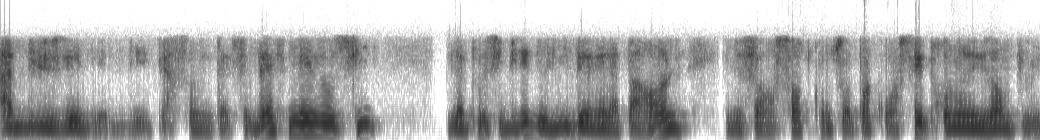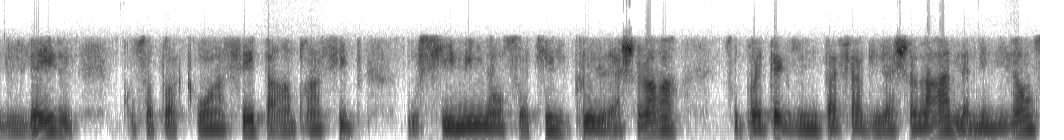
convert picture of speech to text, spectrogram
abuser des, personnes de faiblesse, mais aussi la possibilité de libérer la parole et de faire en sorte qu'on ne soit pas coincé, prenons l'exemple du judaïsme, qu'on ne soit pas coincé par un principe aussi éminent soit-il que le lachonara. Sous prétexte de ne pas faire du lachonara, de la médisance,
